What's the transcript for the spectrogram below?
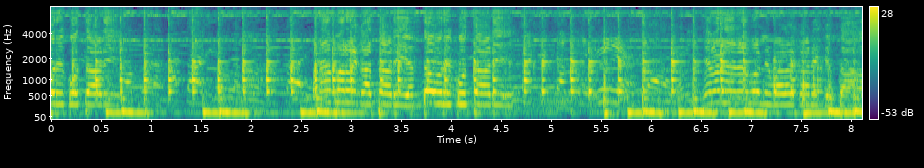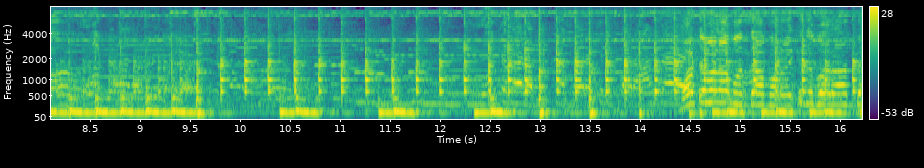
ஒரு கூத்தாடி. விடப்புற காத்தாடி எந்த ஒரு கூத்தாடி. விவரமா பண்ணி வேலை காணிக்கிட்டான் மொட்டமலா முந்தா முறைக்குது போறாந்த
